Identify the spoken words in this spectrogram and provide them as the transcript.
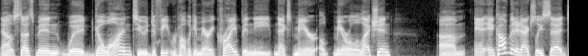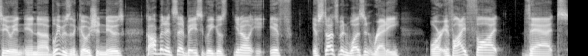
Now, Stutzman would go on to defeat Republican Mary Kripe in the next mayor uh, mayoral election. Um, and, and Kaufman had actually said too in, in uh, I believe it was the Goshen News. Kaufman had said basically, he goes, you know, if if Stutzman wasn't ready, or if I thought that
